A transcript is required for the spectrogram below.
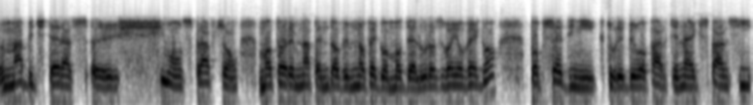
ma być teraz e, siłą sprawczą, motorem napędowym nowego modelu rozwojowego. Poprzedni, który był oparty na ekspansji,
